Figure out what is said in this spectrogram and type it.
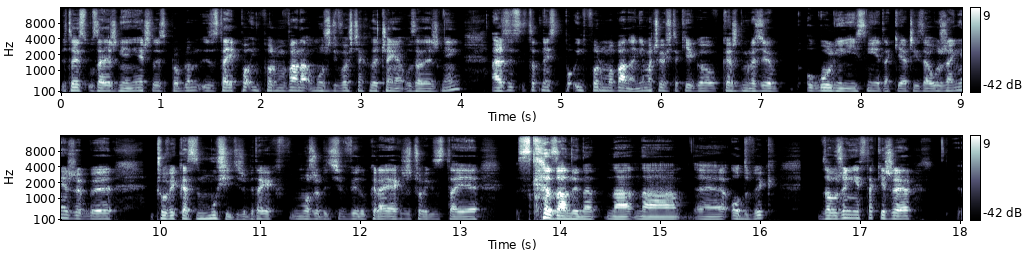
że to jest uzależnienie, czy to jest problem, zostaje poinformowana o możliwościach leczenia uzależnień, ale to jest istotne, jest poinformowana. Nie ma czegoś takiego, w każdym razie ogólnie nie istnieje takie raczej założenie, żeby człowieka zmusić, żeby tak jak może być w wielu krajach, że człowiek zostaje skazany na, na, na e, odwyk. Założenie jest takie, że e,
